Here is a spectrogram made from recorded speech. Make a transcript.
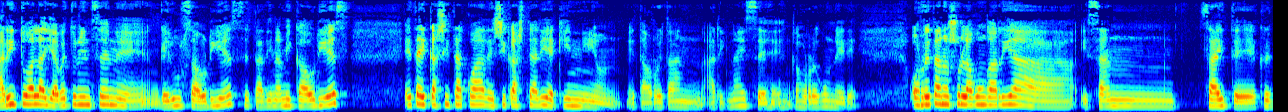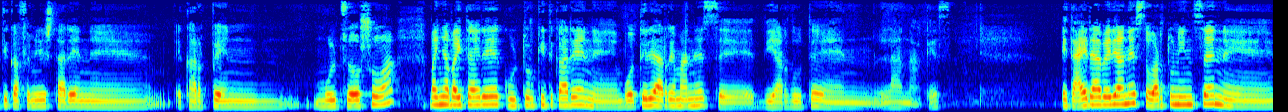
Aritu ala jabetu nintzen e, geruza horiez eta dinamika horiez, eta ikasitakoa desikasteari ekin nion, eta horretan harik naiz eh, gaur egun ere. Horretan oso lagungarria izan zaite kritika feministaren eh, ekarpen multzo osoa, baina baita ere kulturkitikaren eh, botere harremanez eh, diarduten lanak, ez? Eta era berean ez, ohartu nintzen eh,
